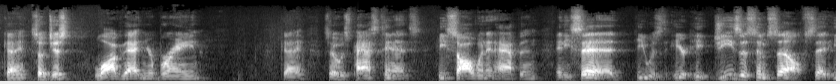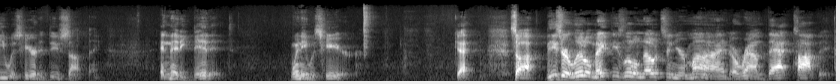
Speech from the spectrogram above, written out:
Okay? So just log that in your brain. Okay? So it was past tense. He saw when it happened, and he said he was here. He, Jesus himself said he was here to do something, and that he did it when he was here. Okay? So uh, these are little, make these little notes in your mind around that topic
